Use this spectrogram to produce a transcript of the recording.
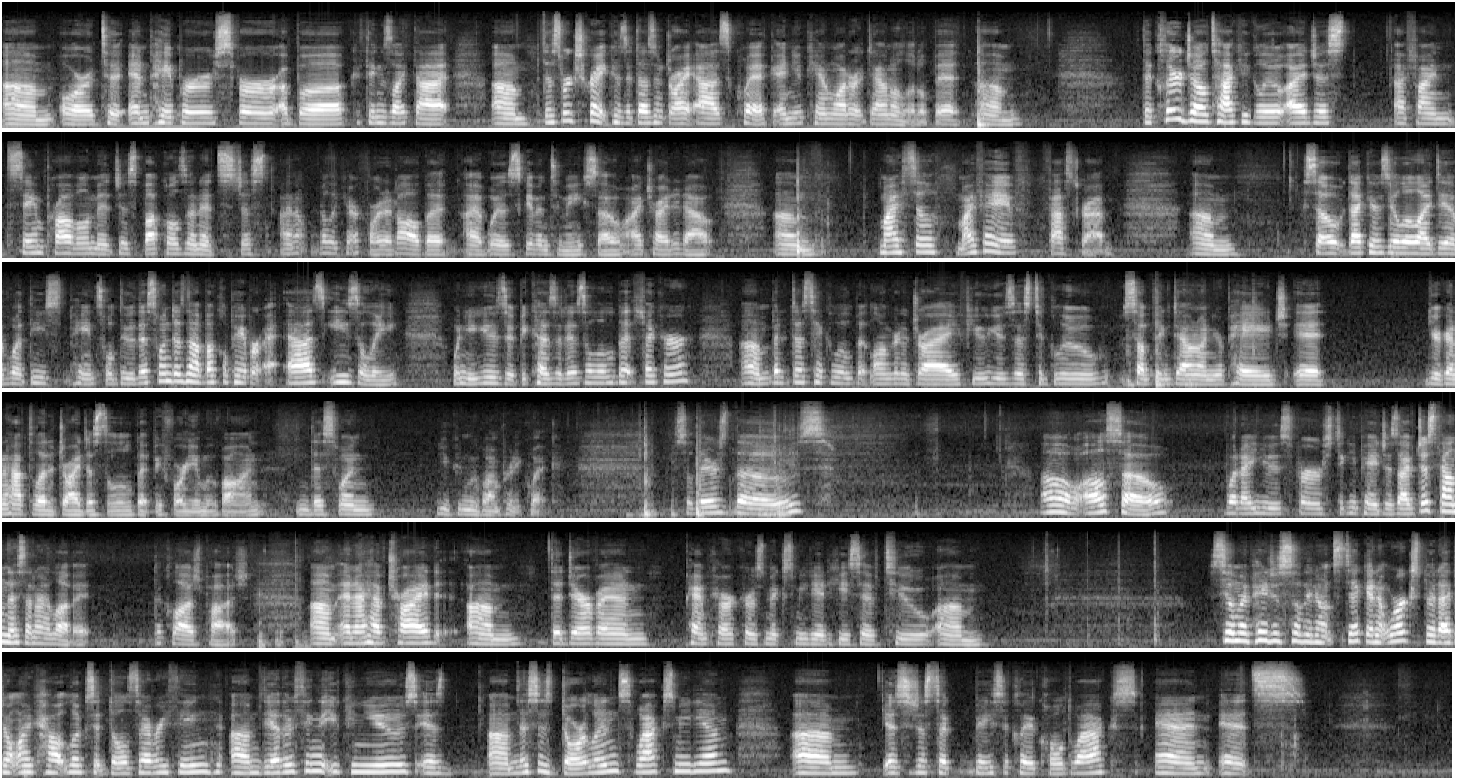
um, or to end papers for a book, things like that. Um, this works great because it doesn't dry as quick and you can water it down a little bit. Um, the clear gel tacky glue, I just, I find same problem. It just buckles and it's just, I don't really care for it at all, but it was given to me, so I tried it out. Um, my still, my fave, fast grab. So that gives you a little idea of what these paints will do. This one does not buckle paper as easily when you use it because it is a little bit thicker, um, but it does take a little bit longer to dry. If you use this to glue something down on your page, it you're going to have to let it dry just a little bit before you move on. And this one, you can move on pretty quick. So there's those. Oh, also, what I use for sticky pages, I've just found this and I love it, the Collage Podge. Um, and I have tried um, the Daravan Pam Carriker's Mixed Media Adhesive to um, seal my pages so they don't stick, and it works, but I don't like how it looks. It dulls everything. Um, the other thing that you can use is, um, this is Dorland's Wax Medium. Um, it's just a basically a cold wax, and it's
